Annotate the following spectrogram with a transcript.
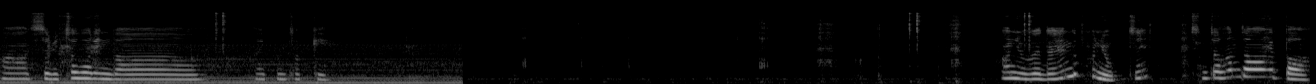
아, 진짜 미쳐버린다. 아이폰 찾기. 아니, 왜 내 핸드폰이 없지? 진짜 환장하겠다.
